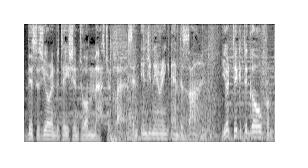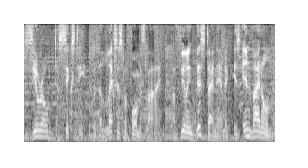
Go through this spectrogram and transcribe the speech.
This is your invitation to a masterclass in engineering and design. Your ticket to go from zero to 60 with the Lexus Performance Line. A feeling this dynamic is invite only.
